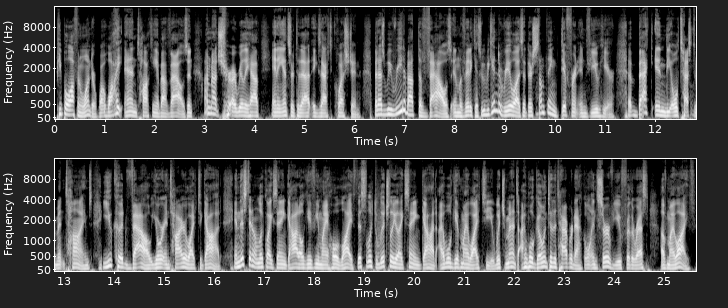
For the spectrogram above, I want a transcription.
People often wonder, why end talking about vows? And I'm not sure I really have an answer to that exact question. But as we read about the vows in Leviticus, we begin to realize that there's something different in view here. Uh, back in the Old Testament times, you could vow your entire life to God. And this didn't look like saying, God, I'll give you my whole life. This looked literally like saying, God, I will give my life to you, which meant I will go into the tabernacle and serve you for the rest of my life.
